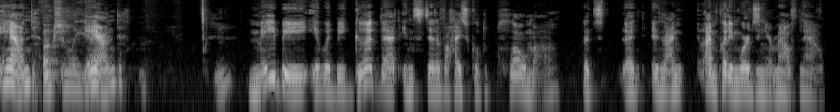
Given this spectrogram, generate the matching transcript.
and Functionally, yeah. and Mhm. maybe it would be good that instead of a high school diploma, that's and, and I'm I'm putting words in your mouth now.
